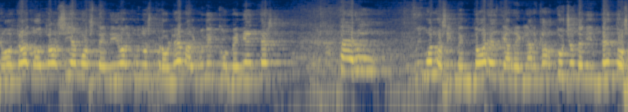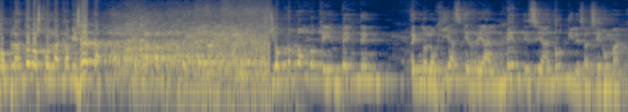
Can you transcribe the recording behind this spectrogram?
nosotros, nosotros sí hemos tenido algunos problemas, algunos inconvenientes, pero fuimos los inventores de arreglar cartuchos de Nintendo soplándolos con la camiseta. Yo propongo que inventen tecnologías que realmente sean útiles al ser humano,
